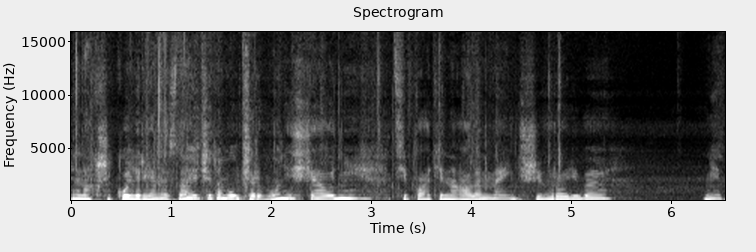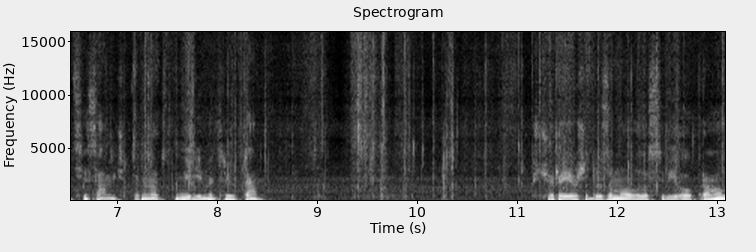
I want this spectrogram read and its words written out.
Інакший колір я не знаю, чи там був червоні ще одні. Ці патіна, але менші, вроді би. Ні, ці самі 14 мм. Та. Вчора я вже дозамовила собі оправ.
